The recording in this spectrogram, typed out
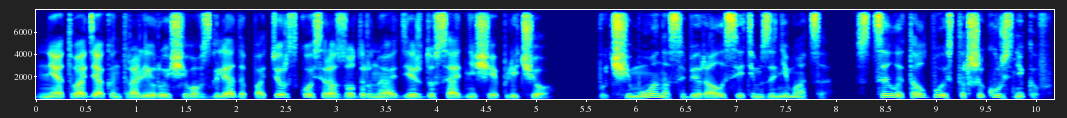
Не отводя контролирующего взгляда, потер сквозь разодранную одежду саднищее плечо. Почему она собиралась этим заниматься? С целой толпой старшекурсников.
